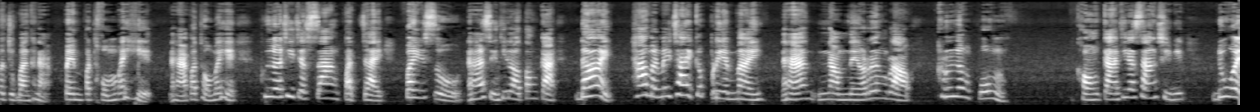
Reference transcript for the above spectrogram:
ปัจจุบันขณะเป็นปฐมเหตุนะคะปฐมเหตุเพื่อที่จะสร้างปัจจัยไปสู่นะคะสิ่งที่เราต้องการได้ ถ้ามันไม่ใช่ก็เปลี่ยนใหม่นะคะนำในเรื่องราวเครื่องปรุงของการที่จะสร้างชีวิต ด้วย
